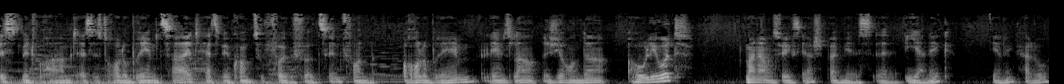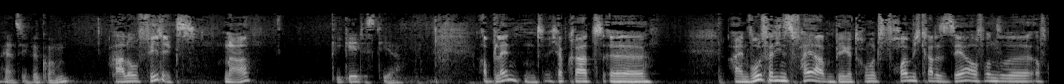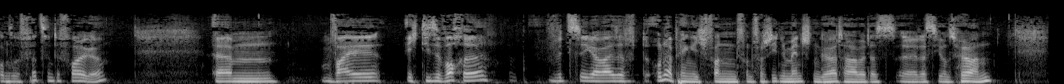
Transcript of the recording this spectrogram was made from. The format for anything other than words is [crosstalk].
ist Mittwochabend, es ist Rollo Bremen Zeit. Herzlich willkommen zu Folge 14 von Rollo Bremen, Lebenslang Girondin Hollywood. Mein Name ist Felix Jasch, bei mir ist äh, Yannick. Yannick, hallo, herzlich willkommen. Hallo Felix, na? Wie geht es dir? Oh, blendend. Ich habe gerade äh, ein wohlverdientes Feierabendbier getrunken und freue mich gerade sehr auf unsere auf unsere 14. Folge, ähm, weil ich diese Woche witzigerweise unabhängig von, von verschiedenen Menschen gehört habe, dass, äh, dass sie uns hören.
